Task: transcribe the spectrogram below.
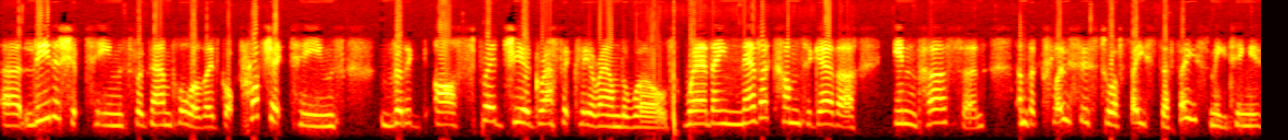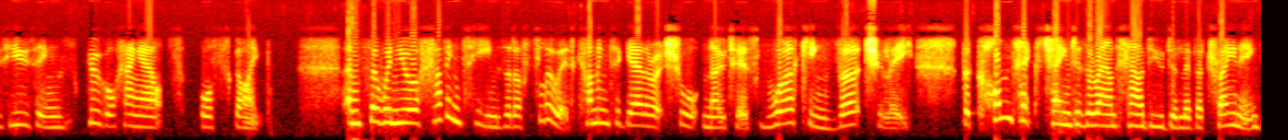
uh, leadership teams, for example, or they've got project teams that are spread geographically around the world where they never come together in person and the closest to a face-to-face meeting is using Google Hangouts or Skype. And so when you're having teams that are fluid, coming together at short notice, working virtually, the context changes around how do you deliver training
